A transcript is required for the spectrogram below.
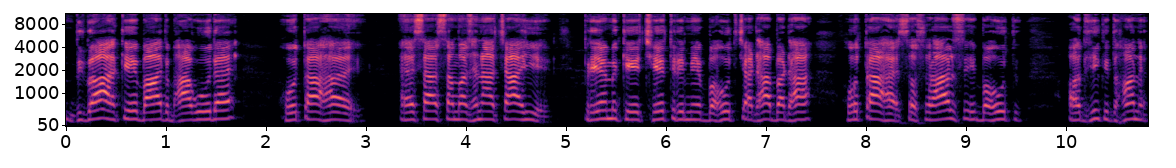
विवाह के बाद भागोदय होता है। ऐसा समझना चाहिए। प्रेम के क्षेत्र में बहुत चढ़ा बढ़ा होता है। ससुराल से बहुत अधिक धन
